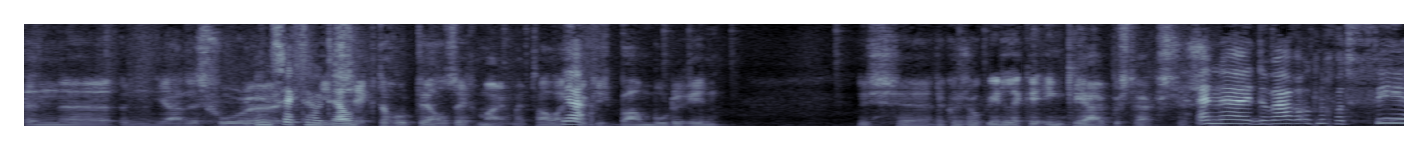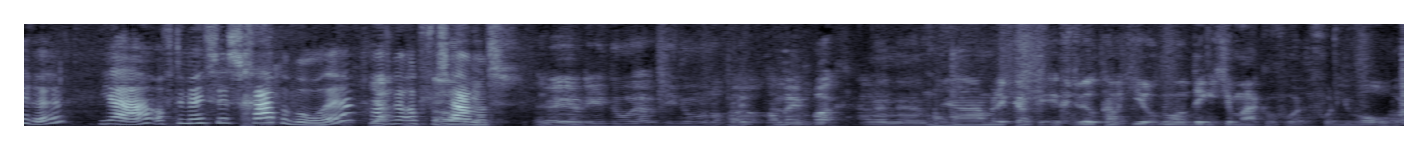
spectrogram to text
een, eh, een ja, dat is voor eh, Insectenhotel. insectenhotel, zeg maar, met alle Ja. stukjes bamboe erin. Dus eh daar kunnen ze ook in, lekker in kruipen straks. Dus, En eh, er waren ook nog wat veren. Ja, of tenminste schapenwol, hè? Hadden we ook verzameld. Ja, ja, die, doen we, die doen we nog wel gewoon bij een bak aan een... eh, ja, maar dan kan ik, eventueel kan ik hier ook nog een dingetje maken voor, voor die wol. Hoor.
